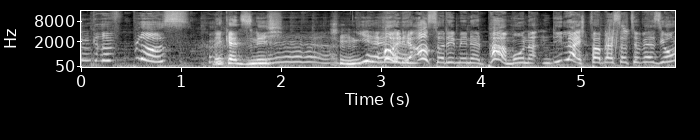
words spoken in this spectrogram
Angriff plus. Wer kennt's nicht? yeah. Hol dir außerdem in ein paar Monaten die leicht verbesserte Version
